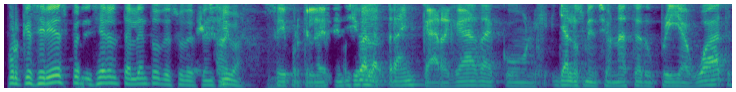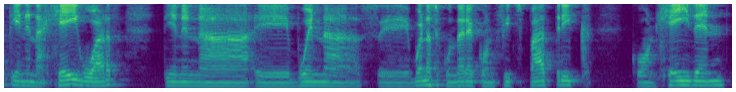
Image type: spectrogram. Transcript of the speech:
porque sería desperdiciar el talento de su defensiva. Sí, porque la defensiva la traen cargada con, ya los mencionaste a Dupree y a Watt, tienen a Hayward, tienen a eh, buenas, eh, buena secundaria con Fitzpatrick, con Hayden.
